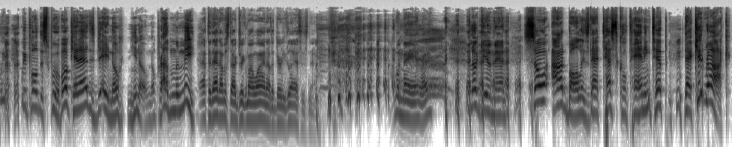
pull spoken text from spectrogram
we, we pulled the spoof. Okay, that is, hey, no, you know, no problem with me. After that, I'm gonna start drinking my wine out of dirty glasses now. I'm a man, right? Look here, man. So oddball is that testicle tanning tip that Kid Rock,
